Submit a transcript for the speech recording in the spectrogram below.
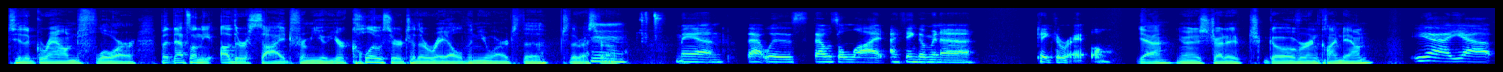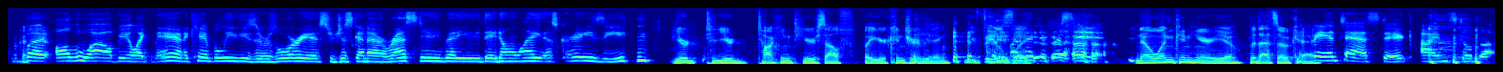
to the ground floor. But that's on the other side from you. You're closer to the rail than you are to the to the restaurant. Man, that was that was a lot. I think I'm gonna take the rail. Yeah, you want to just try to go over and climb down. Yeah, yeah. But all the while being like, man, I can't believe these Azorius are just gonna arrest anybody they don't like. That's crazy. You're t- you're talking to yourself, but you're contributing. You feels like no one can hear you, but that's okay. fantastic. I'm still drunk.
